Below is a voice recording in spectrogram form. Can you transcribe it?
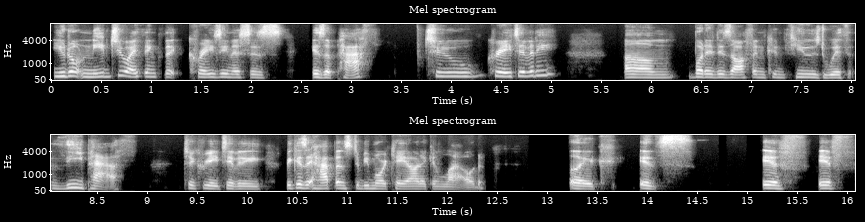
you don't need to. I think that craziness is is a path to creativity. Um, but it is often confused with the path to creativity because it happens to be more chaotic and loud. Like it's if if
